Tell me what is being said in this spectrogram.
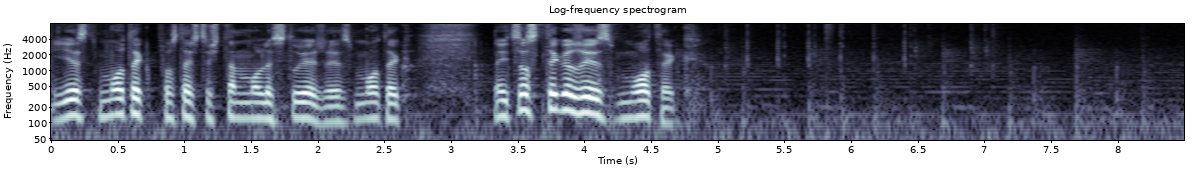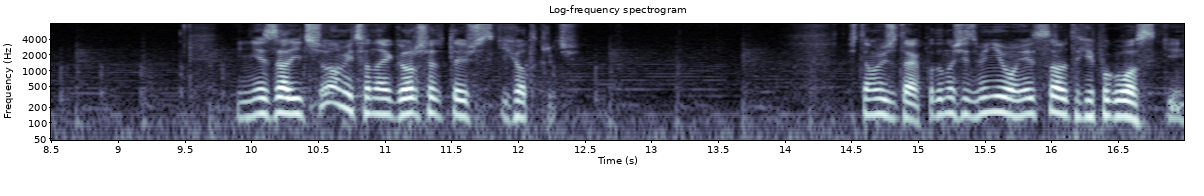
Jest młotek, postać coś tam molestuje, że jest młotek. No i co z tego, że jest młotek? I nie zaliczyło mi co najgorsze tutaj wszystkich odkryć. Ktoś tam mówi, że tak, podobno się zmieniło nieco, ale takie pogłoski.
